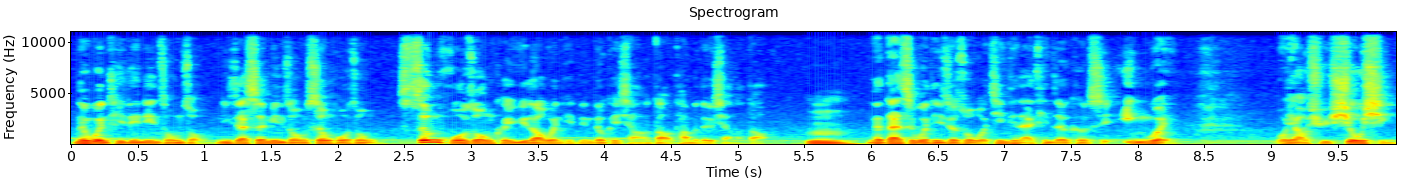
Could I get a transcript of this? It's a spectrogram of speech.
那问题林林总总，你在生命中、生活中、生活中可以遇到问题，你都可以想得到，他们都想得到。嗯。那但是问题就是说，我今天来听这个课，是因为我要去修行，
